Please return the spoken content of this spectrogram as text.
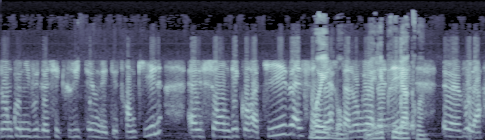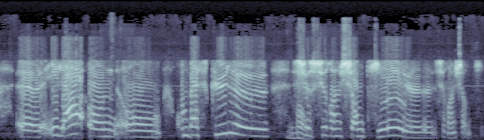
Donc au niveau de la sécurité, on était tranquille. Elles sont décoratives, elles sont Oui, vertes bon, à longueur est plus d'année. là, quoi. Euh, voilà. Euh, et là, on, on, on bascule Bon. sur, sur un chantier, sur un chantier.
